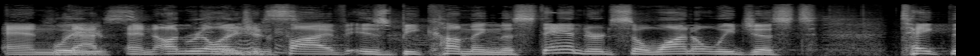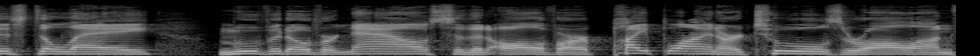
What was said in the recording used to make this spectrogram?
and that and Unreal Engine Five is becoming the standard. So why don't we just take this delay, move it over now, so that all of our pipeline, our tools are all on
